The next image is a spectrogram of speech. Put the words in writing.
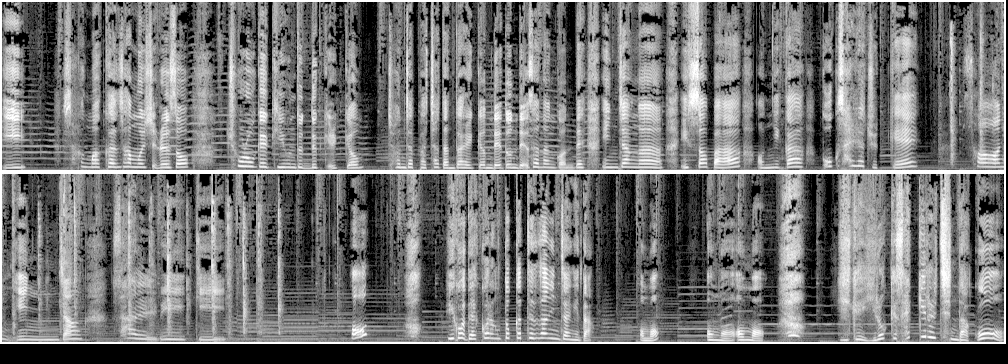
이 삭막한 사무실에서 초록의 기운도 느낄 겸 전자파 차단도 할 겸 내 돈 내산한 건데 인장아 있어봐 언니가 꼭 살려줄게 선인장 살리기 어? 이거 내 거랑 똑같은 선인장이다. 어머, 어머, 어머. 이게 이렇게 새끼를 친다고?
